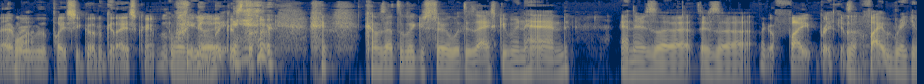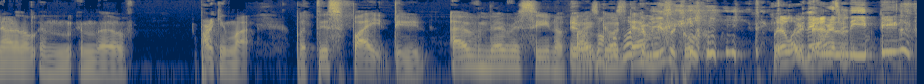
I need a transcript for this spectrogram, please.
Every the place you go to get ice cream, liquor store, comes out the liquor store with his ice cream in hand, and there's a there's a like a fight breaking there's a out. fight breaking out in the in, in the parking lot. But this fight, dude, I've never seen a fight. It was go almost like a musical. They're like they were dancing. leaping.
